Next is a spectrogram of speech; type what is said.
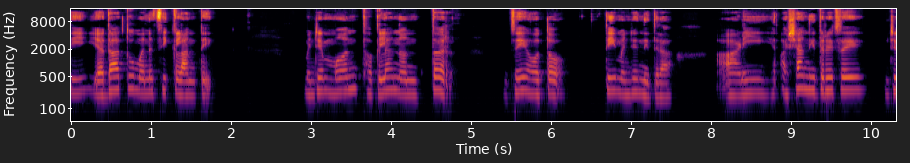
ती यदा तू मनसी क्लांते म्हणजे मन थकल्यानंतर जे होतं ती म्हणजे निद्रा. आणि अशा निद्रेचे जे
